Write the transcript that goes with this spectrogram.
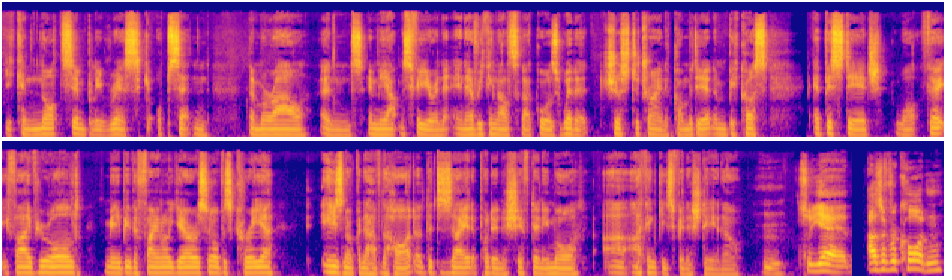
you cannot simply risk upsetting the morale and in the atmosphere and, and everything else that goes with it just to try and accommodate him because at this stage, what, 35 year old, maybe the final year or so of his career, he's not going to have the heart or the desire to put in a shift anymore. I, I think he's finished here now. Hmm. So, yeah, as of recording,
